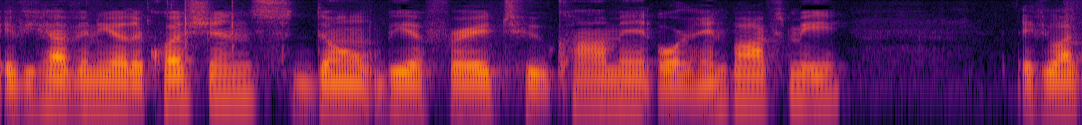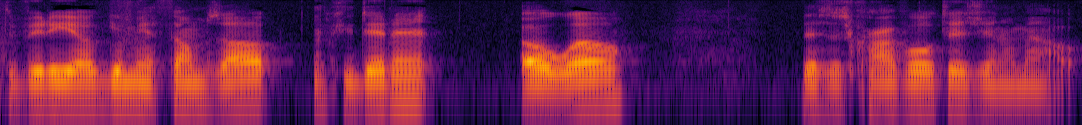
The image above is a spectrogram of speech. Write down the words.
If you have any other questions, don't be afraid to comment or inbox me. If you liked the video, give me a thumbs up. If you didn't, oh well. This is KryVoltage and I'm out.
